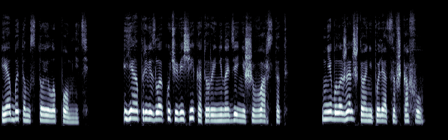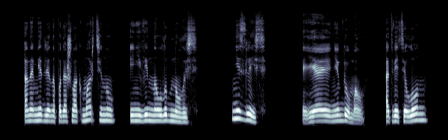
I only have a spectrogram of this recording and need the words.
и об этом стоило помнить. «Я привезла кучу вещей, которые не наденешь в Варстад. Мне было жаль, что они пылятся в шкафу». Она медленно подошла к Мартину и невинно улыбнулась. «Не злись». «Я и не думал», — ответил он.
